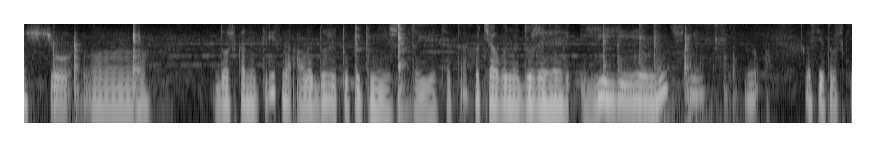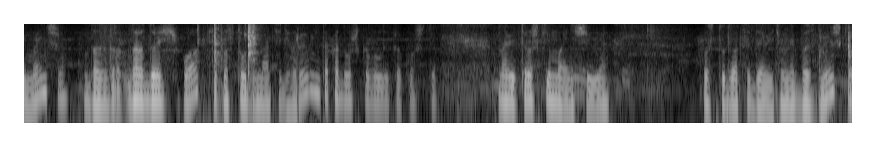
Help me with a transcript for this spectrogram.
що е, дошка не трісне, але дуже тупить ніж, здається. Та? Хоча вони дуже гігієнічні. Ну, ось є трошки менше. Зараз, до речі, по акції по 111 гривень така дошка велика коштує. Навіть трошки менше є. По 129 вони без знижки,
